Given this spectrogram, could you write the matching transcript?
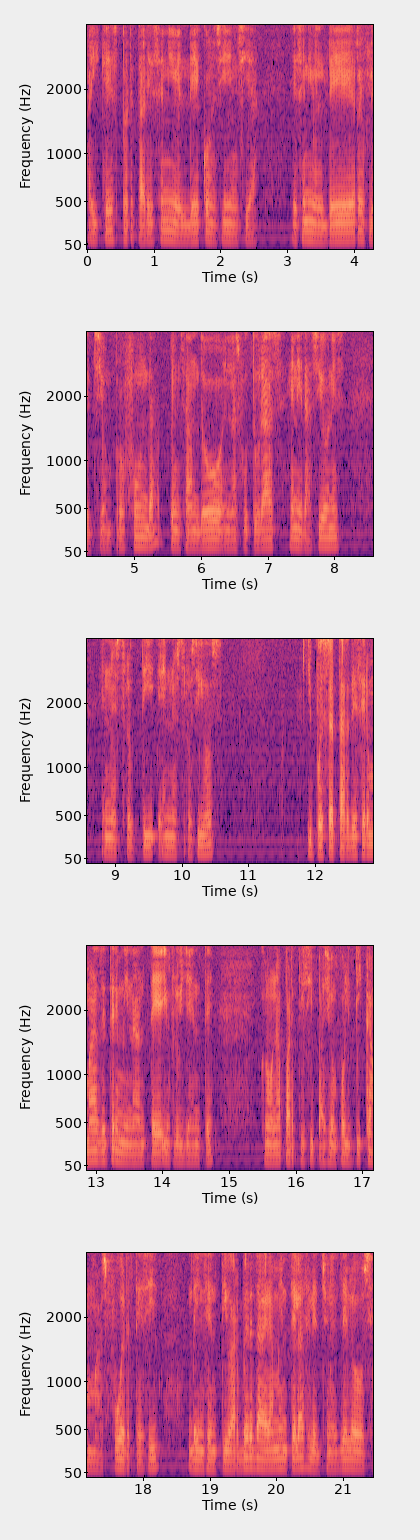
hay que despertar ese nivel de conciencia ese nivel de reflexión profunda, pensando en las futuras generaciones, en, nuestro, en nuestros hijos, y pues tratar de ser más determinante e influyente con una participación política más fuerte, ¿sí? de incentivar verdaderamente las elecciones de los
